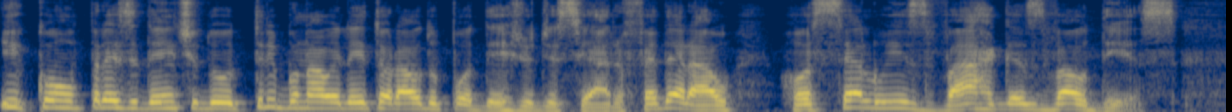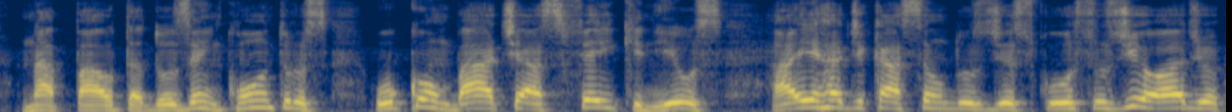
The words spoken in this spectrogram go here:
e com o presidente do Tribunal Eleitoral do Poder Judiciário Federal, José Luiz Vargas Valdez. Na pauta dos encontros, o combate às fake news, a erradicação dos discursos de ódio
